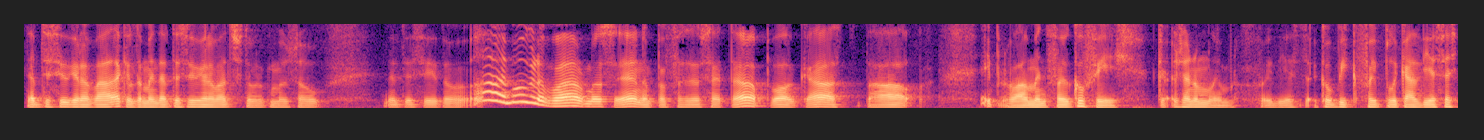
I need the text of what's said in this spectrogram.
deve ter sido gravada, aquilo também deve ter sido gravado, estou como eu sou Deve ter sido, ah, vou gravar uma cena para fazer o setup, podcast tal. E provavelmente foi o que eu fiz. Que eu já não me lembro. Foi dia, que eu vi que foi publicado dia 6.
